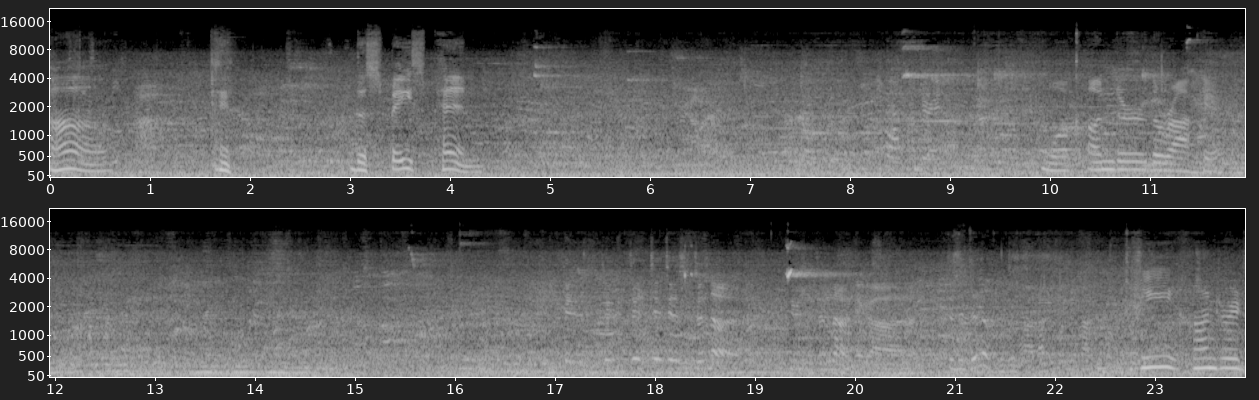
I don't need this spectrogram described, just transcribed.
Ah. the space pen. Walk under the rocket. Three hundred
